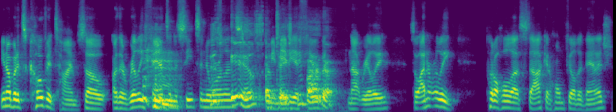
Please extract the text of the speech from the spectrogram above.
You know, but it's COVID time, so are there really fans in the seats in New This Orleans? is I mean, maybe a few, but not really. So I don't really put a whole lot of stock in home field advantage.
